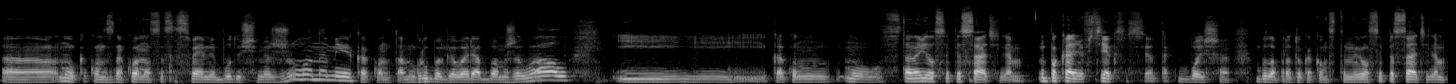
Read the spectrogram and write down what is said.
э, ну, как он знакомился со своими будущими женами, как он там, грубо говоря, бомжевал и как он, ну, становился писателем. Ну, по крайней мере, в Сексусе так больше было про то, как он становился писателем.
